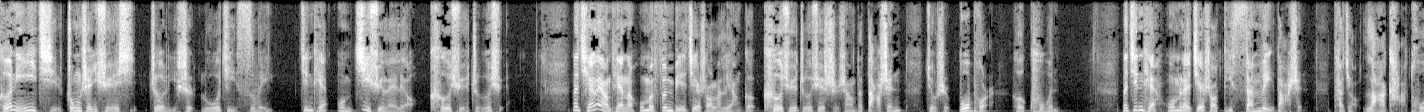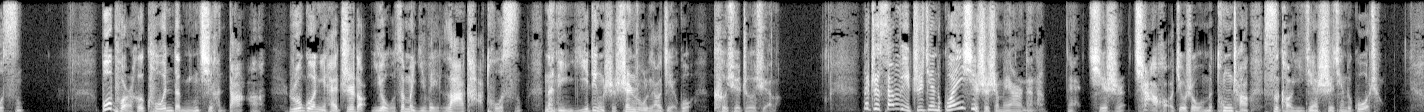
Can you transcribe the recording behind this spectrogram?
和你一起终身学习，这里是逻辑思维。今天我们继续来聊科学哲学。那前两天呢，我们分别介绍了两个科学哲学史上的大神，就是波普尔和库恩。那今天我们来介绍第三位大神，他叫拉卡托斯。波普尔和库恩的名气很大啊。如果你还知道有这么一位拉卡托斯，那你一定是深入了解过科学哲学了。那这三位之间的关系是什么样的呢？哎，其实恰好就是我们通常思考一件事情的过程。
